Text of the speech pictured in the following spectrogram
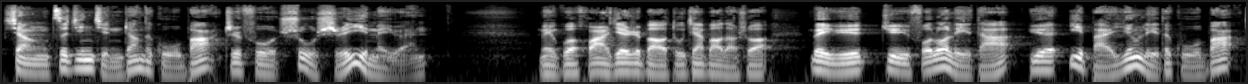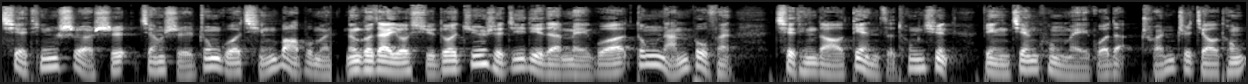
向资金紧张的古巴支付数十亿美元。美国《华尔街日报》独家报道说，位于距佛罗里达约一百英里的古巴窃听设施将使中国情报部门能够在有许多军事基地的美国东南部分窃听到电子通讯，并监控美国的船只交通。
